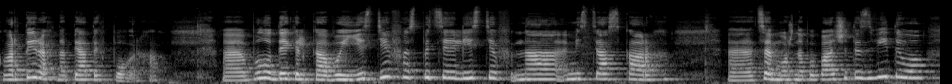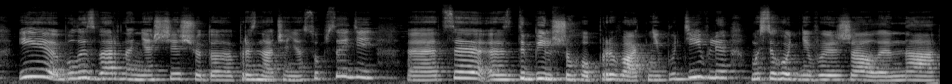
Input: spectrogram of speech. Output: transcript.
квартирах на п'ятих поверхах. Е, Було декілька виїздів спеціалістів на місця скарг. Це можна побачити з відео. І були звернення ще щодо призначення субсидій. Е, Це е, здебільшого приватні будівлі. Ми сьогодні виїжджали на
